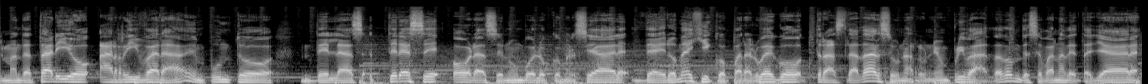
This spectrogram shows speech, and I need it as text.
El mandatario arribará en punto de las 13 horas en un vuelo comercial de Aeroméxico para luego trasladarse a una reunión privada donde se van a detallar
